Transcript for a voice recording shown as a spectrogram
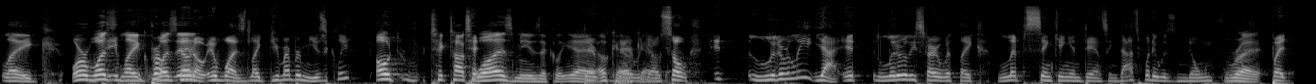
like or was It- like bro, was it no no it was like do you remember Musical.ly oh tiktok Ti- was Musical.ly yeah there, okay there okay, we go okay. so it literally yeah it literally started with like lip syncing and dancing that's what it was known for Right. but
